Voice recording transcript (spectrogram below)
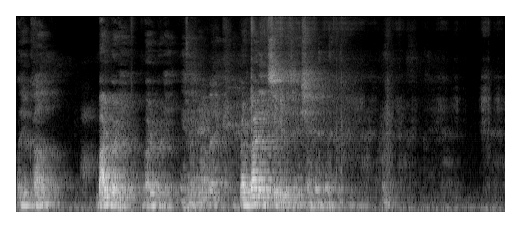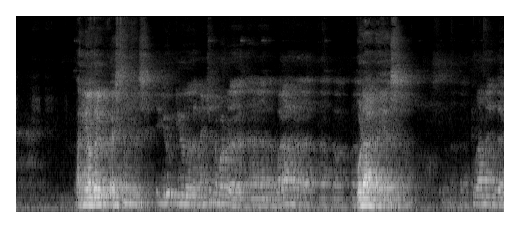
What do you call it? Barbary, barbary. Barbaric civilization. Any other questions? You, you mentioned about uh, uh, Varaha uh, uh, uh, Purana, yes. Purana and the,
